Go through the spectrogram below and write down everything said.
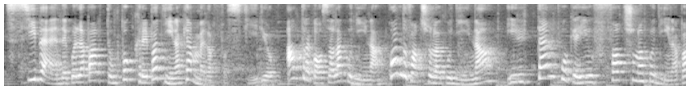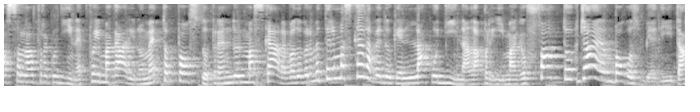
si vede quella parte un po' crepatina che a me dà fastidio. Altra cosa la codina. Quando faccio la codina il tempo che io faccio una codina passo all'altra codina e poi magari lo metto a posto prendo il mascara vado per mettere il mascara vedo che la codina la prima che ho fatto già è un poco sbiadita.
